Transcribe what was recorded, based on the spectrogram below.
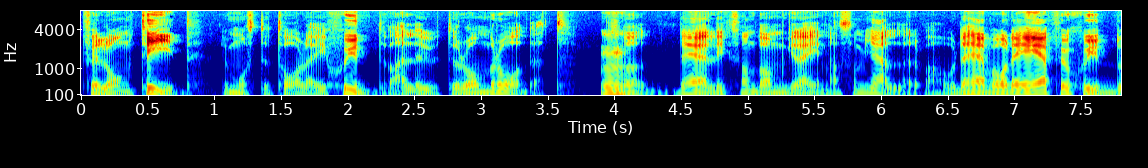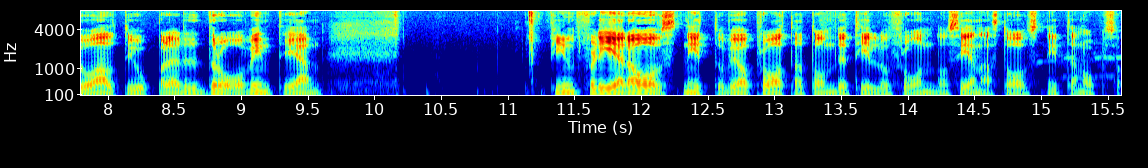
för lång tid. Du måste ta dig i skydd va, eller ut ur området. Så Det är liksom de grejerna som gäller. Va? Och det här vad det är för skydd och alltihopa, det, det drar vi inte igen. Det finns flera avsnitt och vi har pratat om det till och från de senaste avsnitten också.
